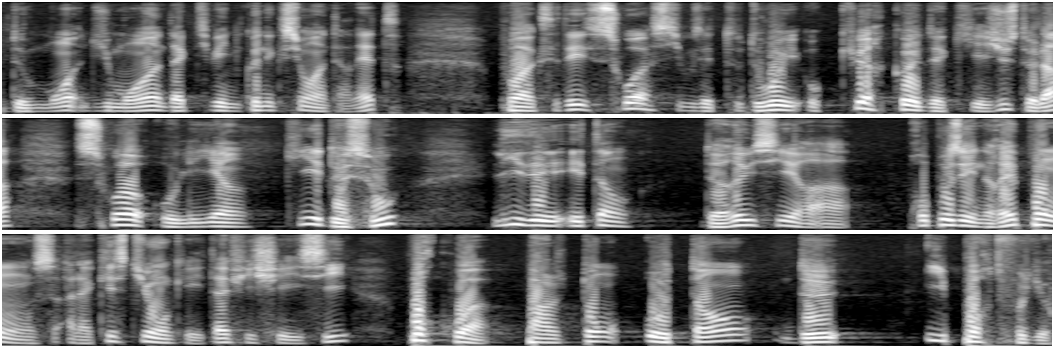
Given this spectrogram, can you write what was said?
du moins d'activer une connexion Internet pour accéder soit si vous êtes doué au QR code qui est juste là, soit au lien qui est dessous. L'idée étant de réussir à proposer une réponse à la question qui est affichée ici. Pourquoi parle-t-on autant de e-portfolio?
